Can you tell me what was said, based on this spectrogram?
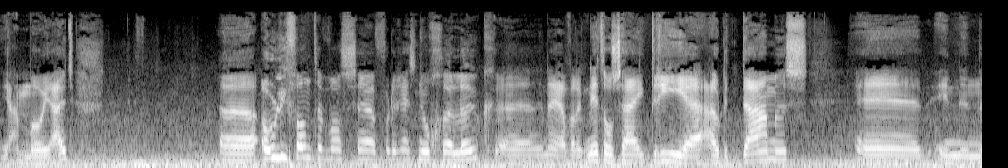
ja, mooi uit. olifanten was voor de rest nog leuk. nou ja, wat ik net al zei, drie oude dames. in een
